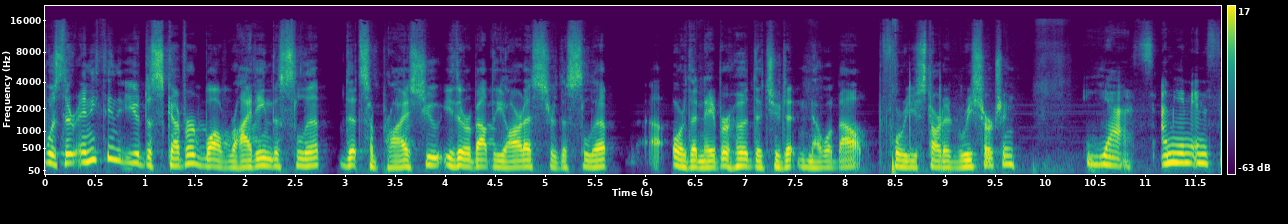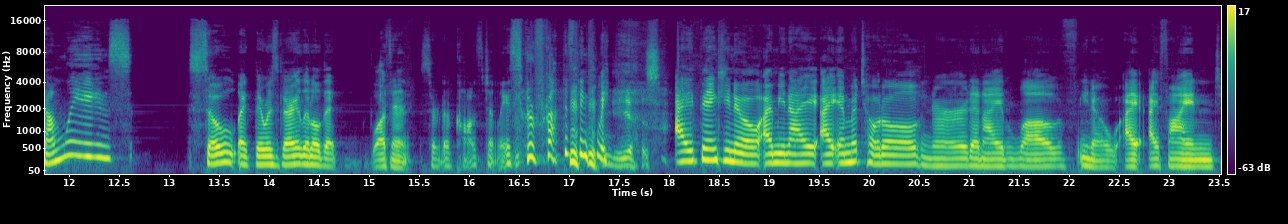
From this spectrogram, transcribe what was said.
was there anything that you discovered while writing the slip that surprised you, either about the artist or the slip? Uh, or the neighborhood that you didn't know about before you started researching? Yes. I mean, in some ways, so like there was very little that wasn't sort of constantly surprising me. yes. I think, you know, I mean, I, I am a total nerd and I love, you know, I, I find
